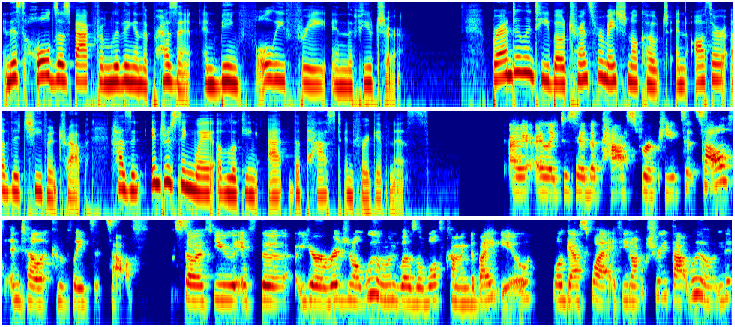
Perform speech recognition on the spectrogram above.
And this holds us back from living in the present and being fully free in the future. Brandilyn Tebo, transformational coach and author of The Achievement Trap, has an interesting way of looking at the past and forgiveness. I, I like to say the past repeats itself until it completes itself. So if you if the your original wound was a wolf coming to bite you, well guess what? If you don't treat that wound,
